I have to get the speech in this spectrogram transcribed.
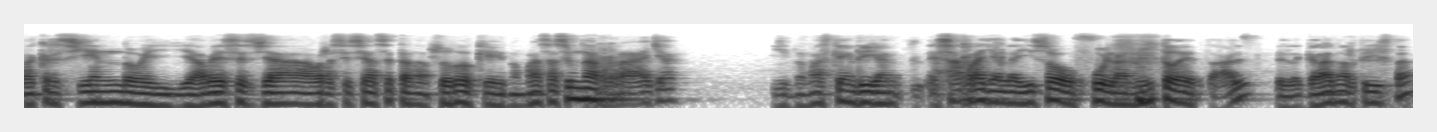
va creciendo y a veces ya ahora sí se hace tan absurdo que nomás hace una raya y nomás que digan, esa raya la hizo fulanito de tal, el gran artista.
